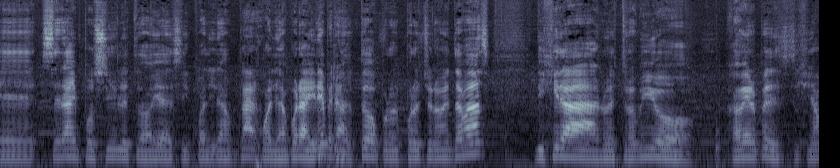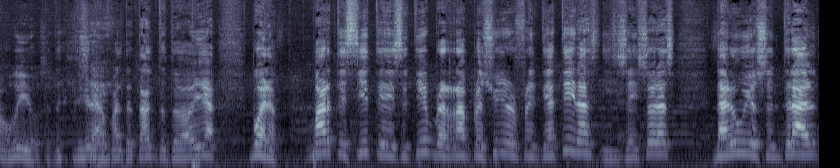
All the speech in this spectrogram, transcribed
Eh, será imposible todavía decir cuál irá, Claro. cuál irá por aire, pero todo por Sport 890 más. Dijera nuestro amigo Javier Pérez, si llegamos vivos, Sí. falta tanto todavía. Bueno, martes 7 de septiembre, Rampla Junior frente a Atenas, 16 horas. Danubio Central,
